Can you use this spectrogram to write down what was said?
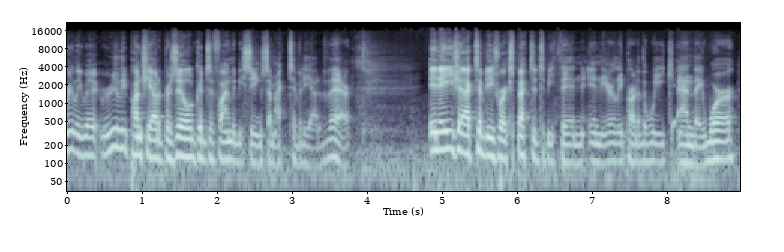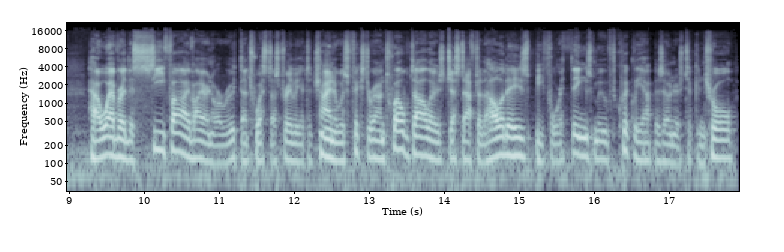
really, really really punchy out of brazil. Good to finally be seeing some activity out of there. In asia activities were expected to be thin in the early part of the week and they were. However, the C5 iron ore route, that's West Australia to China, was fixed around $12 just after the holidays before things moved quickly up as owners took control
